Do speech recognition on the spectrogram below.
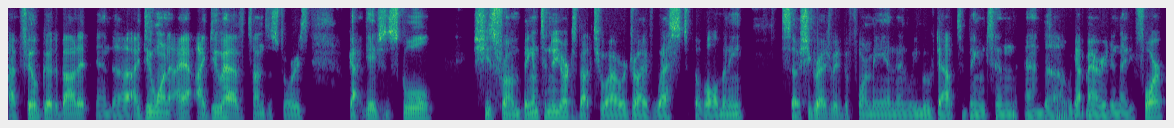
I feel good about it, and uh, I do want to. I, I do have tons of stories. Got engaged in school. She's from Binghamton, New York. It's about two hour drive west of Albany. So she graduated before me, and then we moved out to Binghamton, and uh, we got married in '94.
